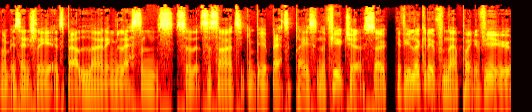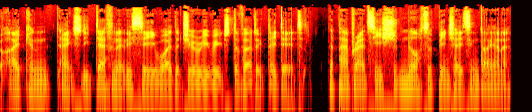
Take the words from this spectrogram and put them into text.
Um, essentially, it's about learning lessons so that society can be a better place in the future. So, if you look at it from that point of view, I can actually definitely see why the jury reached the verdict they did the paparazzi should not have been chasing Diana,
